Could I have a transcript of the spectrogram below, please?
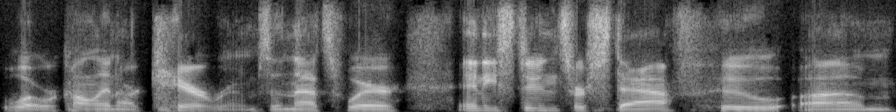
what we're calling our care rooms, and that's where any students or staff who um,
